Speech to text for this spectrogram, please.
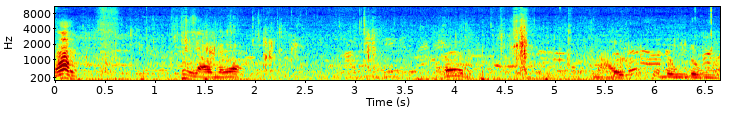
Đó. Rồi mẹ. Mày đùng đùng.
